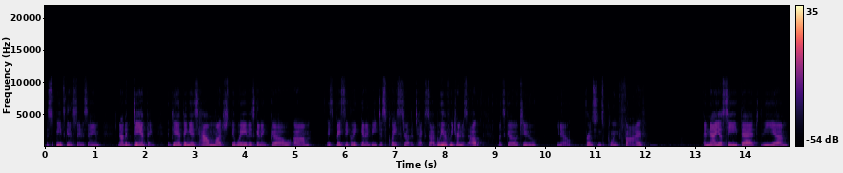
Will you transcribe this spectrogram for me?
the speed's going to stay the same. Now the damping, the damping is how much the wave is going to go. Um, it's basically going to be displaced throughout the text. So I believe if we turn this up, Let's go to, you know, for instance, 0.5. And now you'll see that the, um,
